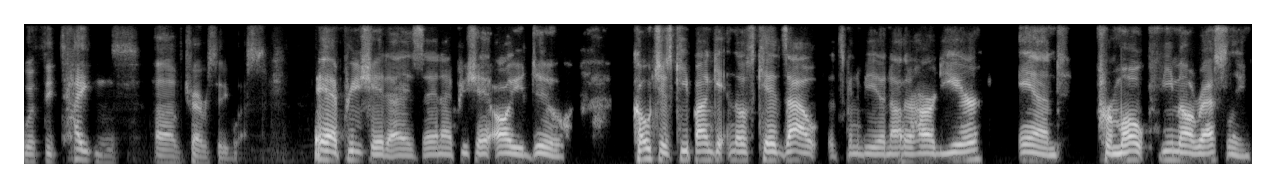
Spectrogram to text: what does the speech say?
with the Titans of Traverse City West. Hey, I appreciate it, Isaiah, and I appreciate all you do coaches keep on getting those kids out. It's going to be another hard year and promote female wrestling.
